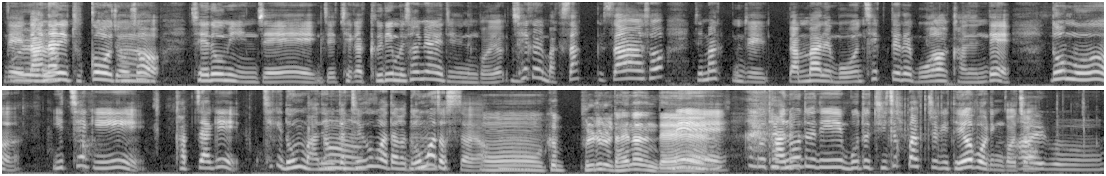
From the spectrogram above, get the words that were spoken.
네, 왜요? 나날이 두꺼워져서 제돔이 이제 이제 제가 그림을 설명해 드리는 거예요. 음. 책을 막싹 쌓아서 이제 막 이제 낱말을 모은 책들을 모아 가는데 너무 이 책이 갑자기 책이 너무 많으니까 어. 들고 가다가 넘어졌어요. 어, 그 분류를 다 해놨는데 네. 또 단어들이 모두 뒤죽박죽이 되어버린 거죠. 아이고.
